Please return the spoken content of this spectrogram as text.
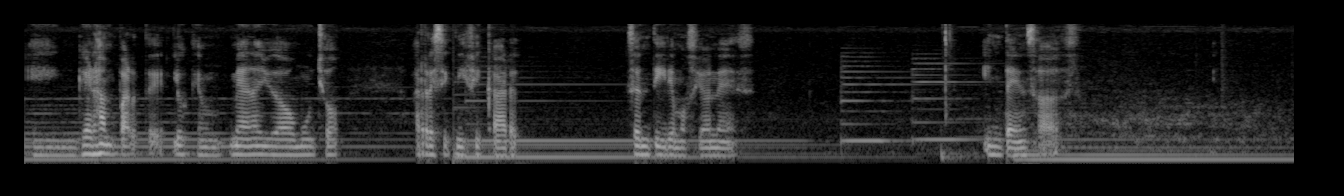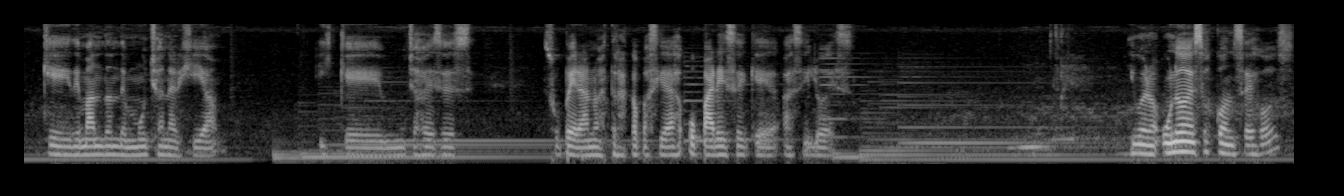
en gran parte los que me han ayudado mucho a resignificar, sentir emociones, intensas que demandan de mucha energía y que muchas veces superan nuestras capacidades o parece que así lo es. Y bueno, uno de esos consejos,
